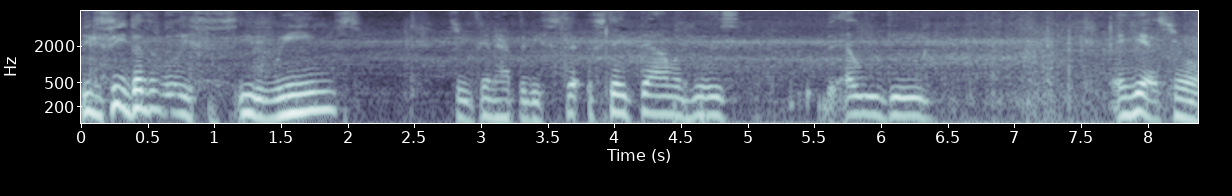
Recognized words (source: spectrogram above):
You can see he doesn't really, he leans. So he's going to have to be st staked down with his LED. And yeah, so,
